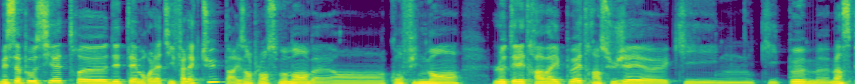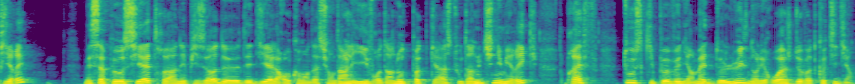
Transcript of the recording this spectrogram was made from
Mais ça peut aussi être euh, des thèmes relatifs à l'actu. Par exemple, en ce moment, bah, en confinement, le télétravail peut être un sujet euh, qui, qui peut m'inspirer. Mais ça peut aussi être un épisode dédié à la recommandation d'un livre, d'un autre podcast ou d'un outil numérique. Bref, tout ce qui peut venir mettre de l'huile dans les rouages de votre quotidien.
